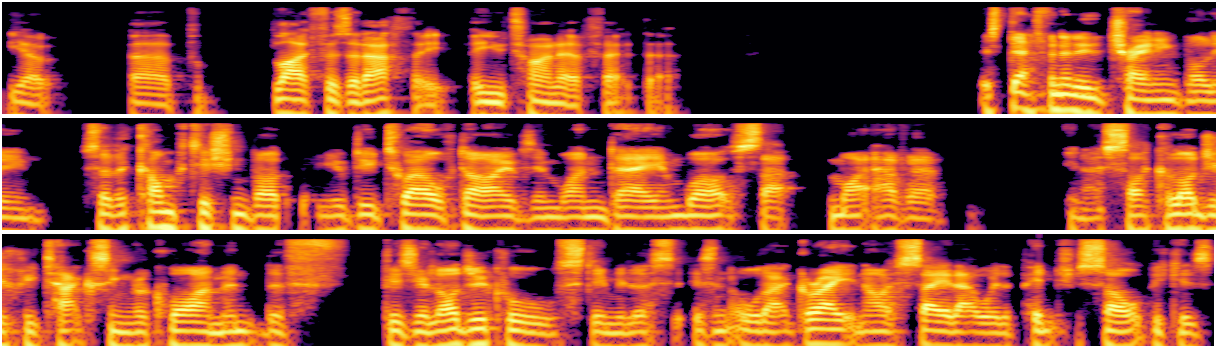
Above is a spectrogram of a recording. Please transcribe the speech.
you know uh, life as an athlete are you trying to affect there? It's definitely the training volume. So the competition volume, you'll do 12 dives in one day. And whilst that might have a, you know, psychologically taxing requirement, the physiological stimulus isn't all that great. And I say that with a pinch of salt because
